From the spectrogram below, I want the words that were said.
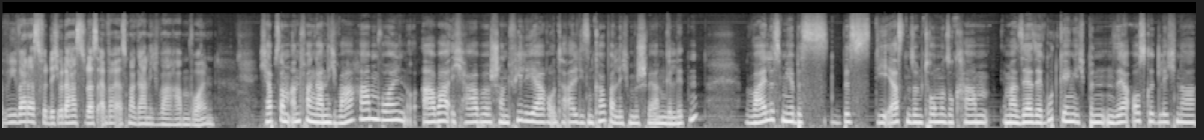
Wie war das für dich oder hast du das einfach erstmal gar nicht wahrhaben wollen? Ich habe es am Anfang gar nicht wahrhaben wollen, aber ich habe schon viele Jahre unter all diesen körperlichen Beschwerden gelitten, weil es mir bis, bis die ersten Symptome so kamen, immer sehr, sehr gut ging. Ich bin ein sehr ausgeglichener,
